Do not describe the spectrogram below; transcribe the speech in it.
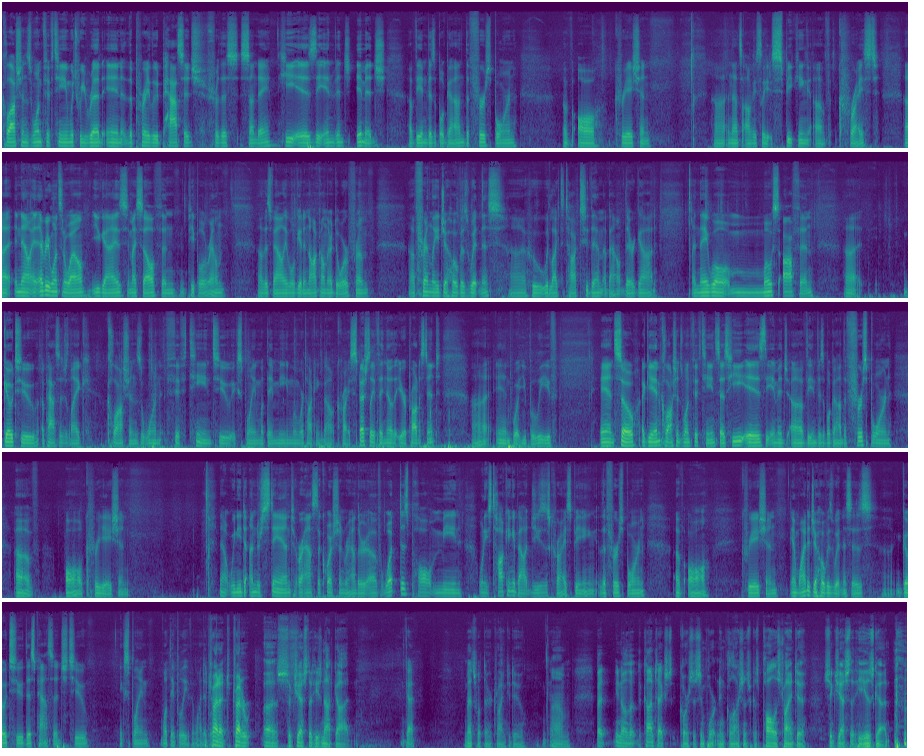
Colossians 1:15 which we read in the prelude passage for this Sunday. He is the image of the invisible God, the firstborn of all creation. Uh, and that's obviously speaking of Christ. Uh, and now, and every once in a while, you guys, and myself, and people around uh, this valley will get a knock on their door from a friendly Jehovah's Witness uh, who would like to talk to them about their God. And they will most often uh, go to a passage like Colossians 1:15 to explain what they mean when we're talking about Christ, especially if they know that you're a Protestant uh, and what you believe. And so again, Colossians 1:15 says he is the image of the invisible God, the firstborn of all creation. Now, we need to understand or ask the question rather of what does Paul mean when he's talking about Jesus Christ being the firstborn of all creation? And why did Jehovah's Witnesses uh, go to this passage to explain what they believe and why they To try to, to try to uh, suggest that he's not God. Okay. That's what they're trying to do. Okay. Um, but you know, the, the context, of course, is important in Colossians because Paul is trying to suggest that he is God.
